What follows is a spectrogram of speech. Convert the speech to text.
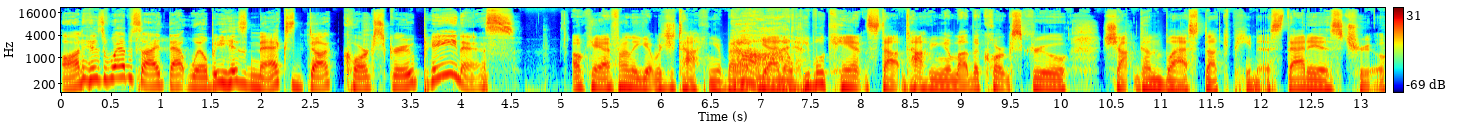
on his website that will be his next duck corkscrew penis? Okay, I finally get what you're talking about. Yeah, no, people can't stop talking about the corkscrew shotgun blast duck penis. That is true.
